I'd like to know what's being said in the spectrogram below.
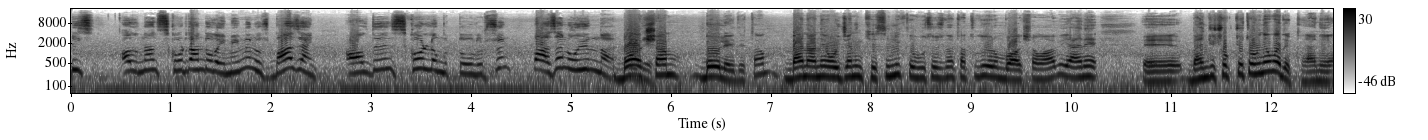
Biz alınan skordan dolayı memnunuz. Bazen aldığın skorla mutlu olursun. Bazen oyunla. Bu dedi. akşam böyleydi tam. Ben hani hocanın kesinlikle bu sözüne katılıyorum bu akşam abi. Yani e, bence çok kötü oynamadık. Yani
